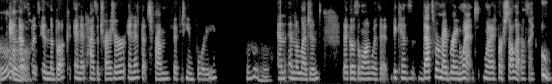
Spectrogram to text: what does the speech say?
Ooh. And that's what's in the book. And it has a treasure in it that's from 1540. Ooh. And, and a legend that goes along with it because that's where my brain went when I first saw that. I was like, "Ooh,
